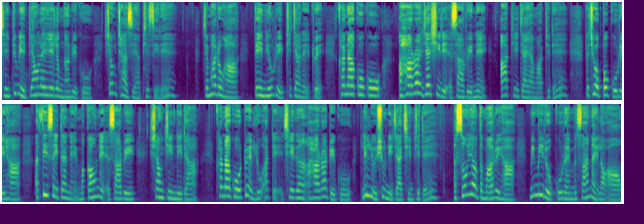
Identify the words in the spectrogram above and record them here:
ခြင်းပြုပြင်ပြောင်းလဲရေးလုပ်ငန်းတွေကိုရှုံချစရာဖြစ်စေတယ်။ကျမတို့ဟာတေမျိုးတွေဖြစ်ကြတဲ့အတွက်ခန္ဓာကိုယ်ကိုအာဟာရရရှိတဲ့အစာတွေနဲ့အားဖြည့်ကြရမှာဖြစ်တယ်။တချို့ပုံကိုယ်တွေဟာအသိစိတ်ဓာတ်နဲ့မကောင်းတဲ့အစာတွေရှောင်ကျဉ်နေတာ ခန္ဓာကိုယ်အတွက်လိုအပ်တဲ့အခြေခံအာဟာရတွေကိုလစ်လျူရှုနေကြခြင်းဖြစ်တယ်။အစွန်းရောက်သမားတွေဟာမိမိတို့ကိုယ်တိုင်မစားနိုင်တော့အောင်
